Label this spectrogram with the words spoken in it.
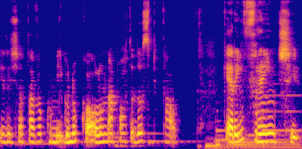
ele já estava comigo no colo na porta do hospital, que era em frente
